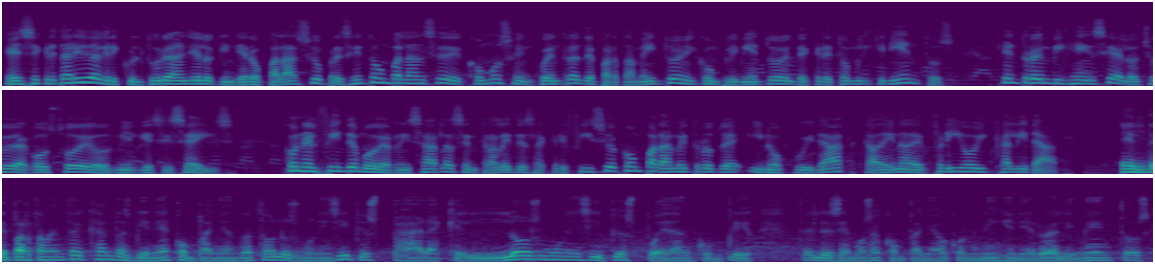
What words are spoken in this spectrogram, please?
El secretario de Agricultura Ángelo Quintero Palacio presenta un balance de cómo se encuentra el departamento en el cumplimiento del decreto 1500, que entró en vigencia el 8 de agosto de 2016, con el fin de modernizar las centrales de sacrificio con parámetros de inocuidad, cadena de frío y calidad. El departamento de Caldas viene acompañando a todos los municipios para que los municipios puedan cumplir. Entonces les hemos acompañado con un ingeniero de alimentos,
